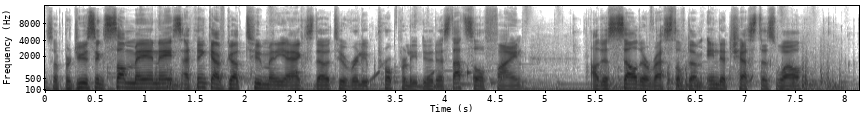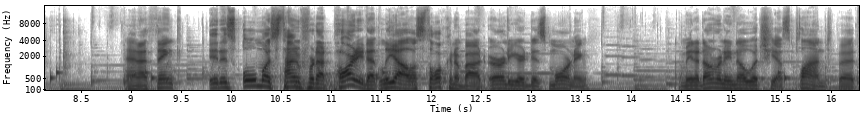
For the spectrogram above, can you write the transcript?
So producing some mayonnaise. I think I've got too many eggs though to really properly do this. That's all fine. I'll just sell the rest of them in the chest as well. And I think it is almost time for that party that Leah was talking about earlier this morning. I mean, I don't really know what she has planned, but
